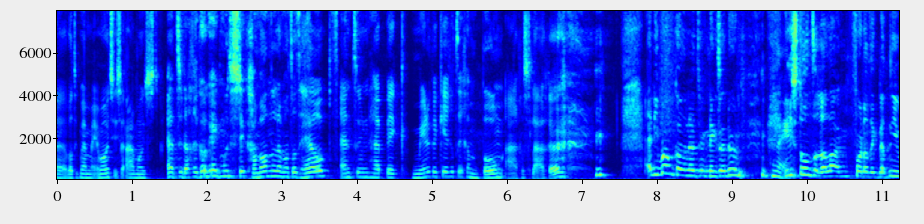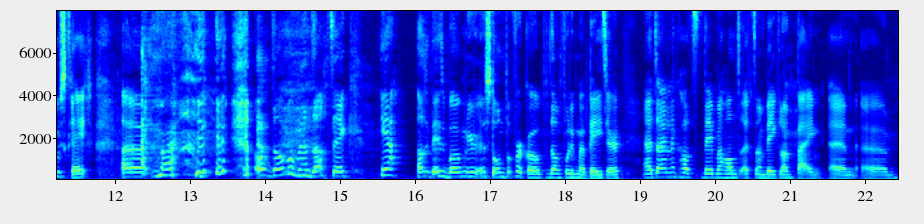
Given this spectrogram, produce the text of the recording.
uh, wat ik met mijn emoties aan moest. En toen dacht ik, oké, okay, ik moet een stuk gaan wandelen, want dat helpt. En toen heb ik meerdere keren tegen een boom aangeslagen. en die boom kon er natuurlijk niks aan doen. Nee. Die stond er al lang voordat ik dat nieuws kreeg. maar op dat moment dacht ik, ja, als ik deze boom nu een stomp verkoop, dan voel ik me beter. En uiteindelijk had, deed mijn hand echt een week lang pijn. En um,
